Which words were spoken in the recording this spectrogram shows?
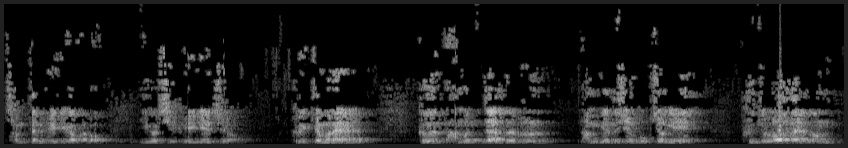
참된 회개가 바로 이것이 회개죠. 그렇기 때문에 그 남은 자들을 남겨두신 목적이 그들로 하여금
